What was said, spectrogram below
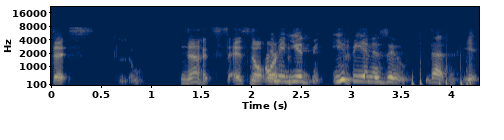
that's no, it's it's not. I mean, you'd be, you'd be in a zoo. That it,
